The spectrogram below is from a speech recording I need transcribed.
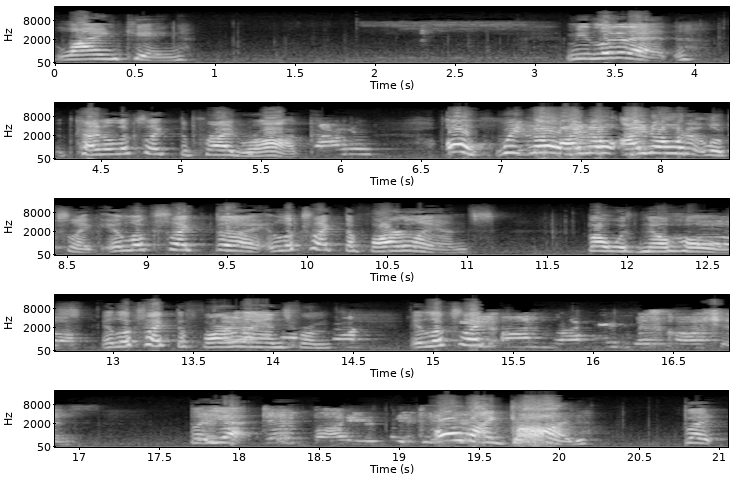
Lion King. I mean, look at that. It kind of looks like the Pride Rock. Oh, wait, no, I know I know what it looks like. It looks like the it looks like the Farlands, but with no holes. Oh. It looks like the Farlands from it looks like on with caution. but yeah. dead body. Oh my god! But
